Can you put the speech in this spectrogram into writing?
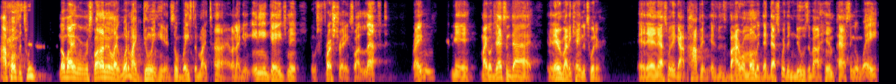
I posted a tweet. Nobody would respond to me. I'm like, what am I doing here? It's a waste of my time. I'm not getting any engagement. It was frustrating. So I left, right? Mm-hmm. And then Michael Jackson died, and then everybody came to Twitter. And then that's when it got popping. It was this viral moment that that's where the news about him passing away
